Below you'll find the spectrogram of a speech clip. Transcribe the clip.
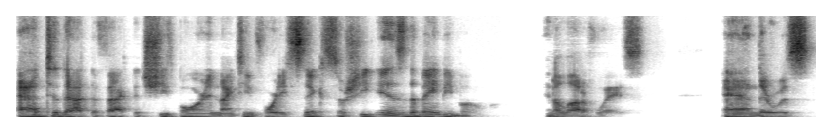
Add to that the fact that she's born in 1946, so she is the baby boom in a lot of ways. And there was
